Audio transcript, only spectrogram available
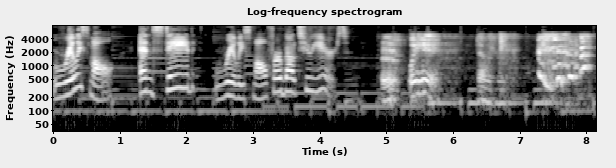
really small and stayed really small for about two years. Wait here. That was me.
